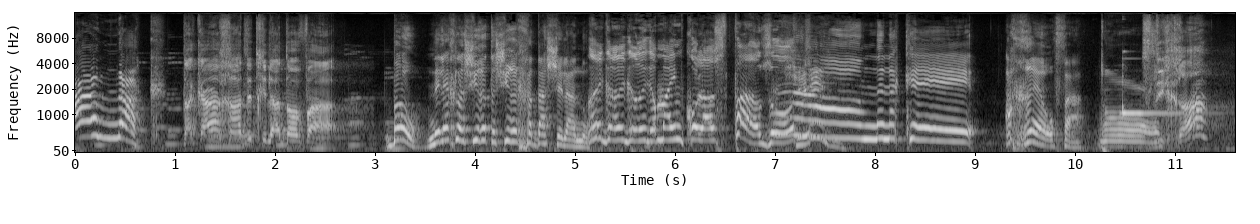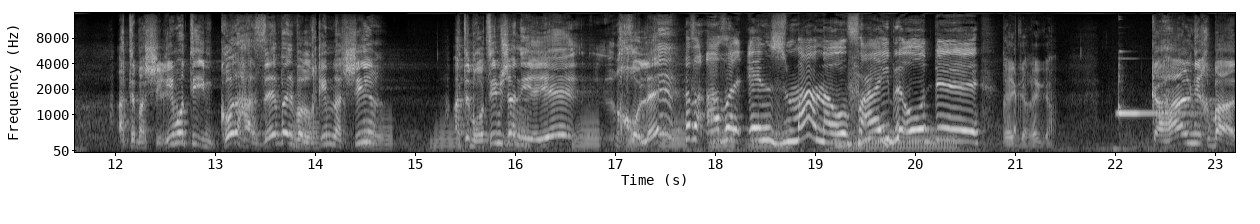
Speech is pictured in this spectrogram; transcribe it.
ענק! דקה אחת לתחילת ההופעה. בואו, נלך לשיר את השיר החדש שלנו. רגע, רגע, רגע, מה עם כל האספה הזאת? אה, ננקה אחרי ההופעה. סליחה? אתם משאירים אותי עם כל הזבל והולכים לשיר? אתם רוצים שאני אהיה חולה? אבל, אבל אין זמן, ההופעה היא בעוד... אה, רגע, רגע. קהל נכבד,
